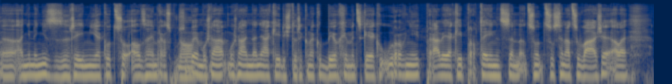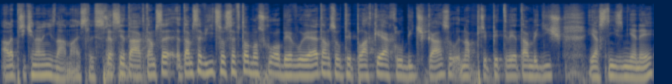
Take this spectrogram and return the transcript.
eh, ani není zřejmý, jako co Alzheimer způsobuje. No. Možná, možná na nějaké, když to řeknu, jako biochemické jako úrovni, právě jaký protein, se, co, co se na co váže, ale ale příčina není známá. Jestli se Přesně to... tak, tam se, tam se ví, co se v tom mozku objevuje, tam jsou ty plaky a chlubíčka, jsou na, při pitvě tam vidíš jasné změny,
